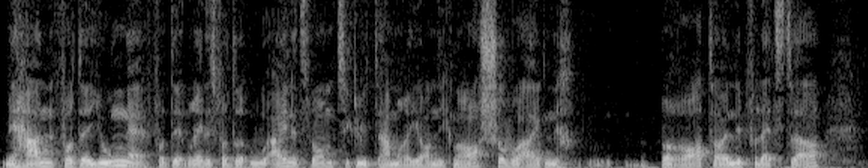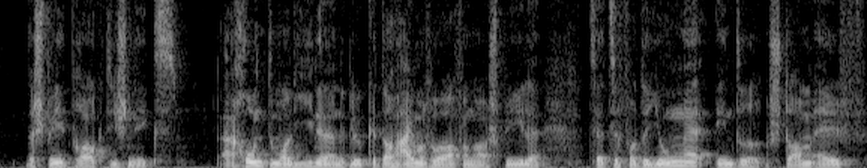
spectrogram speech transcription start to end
Wir haben von den Jungen, von der, wir reden von der U21-Leuten, haben wir einen Janik Marscher, der eigentlich bereit war, wenn er nicht verletzt wäre. Der spielt praktisch nichts. Er kommt mal rein, wenn er Glück hat, darf einmal von Anfang an spielen. Es hat sich von den Jungen in der Stammelf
